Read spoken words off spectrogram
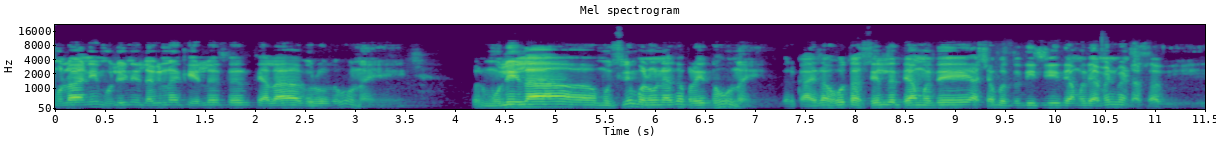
मुलांनी मुलींनी लग्न केलं तर त्याला विरोध होऊ नये पण मुलीला मुस्लिम बनवण्याचा प्रयत्न होऊ नये. जर कायदा होत असेल तर त्यामध्ये अशा पद्धतीची त्यामध्ये अमेंडमेंट असावी.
